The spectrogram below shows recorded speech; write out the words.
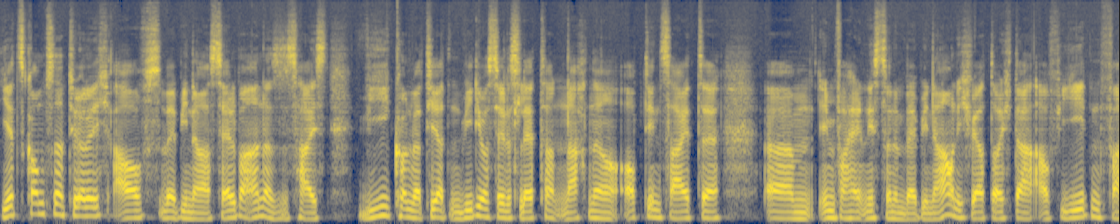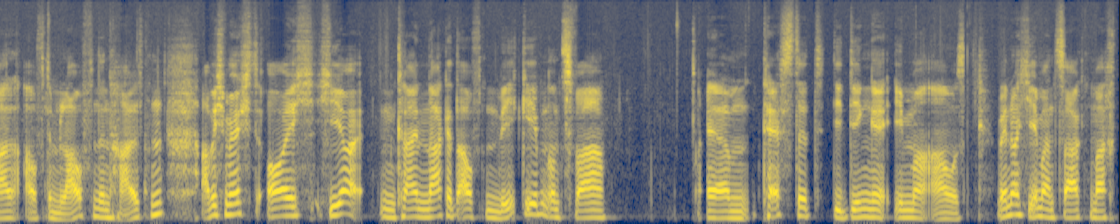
Jetzt kommt es natürlich aufs Webinar selber an. Also das heißt, wie konvertiert ein Video-Sales-Letter nach einer Opt-in-Seite ähm, im Verhältnis zu einem Webinar und ich werde euch da auf jeden Fall auf dem Laufenden halten. Aber ich möchte euch hier einen kleinen Nugget auf den Weg geben und zwar ähm, testet die Dinge immer aus. Wenn euch jemand sagt, macht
